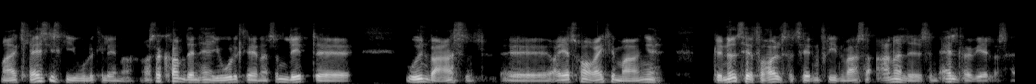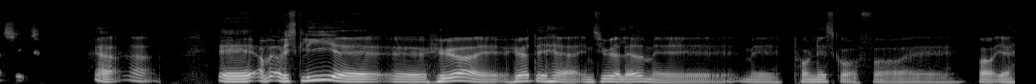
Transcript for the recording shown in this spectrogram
Meget klassiske julekalender. Og så kom den her julekalender sådan lidt øh, uden varsel. Øh, og jeg tror rigtig mange blev nødt til at forholde sig til den, fordi den var så anderledes end alt, hvad vi ellers har set. Ja, ja. Øh, og, og vi skal lige øh, øh, høre, øh, høre det her interview, jeg lavede med, med Paul Nesgaard for, øh, for ja,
